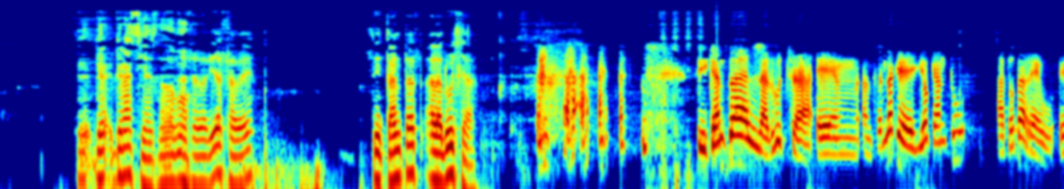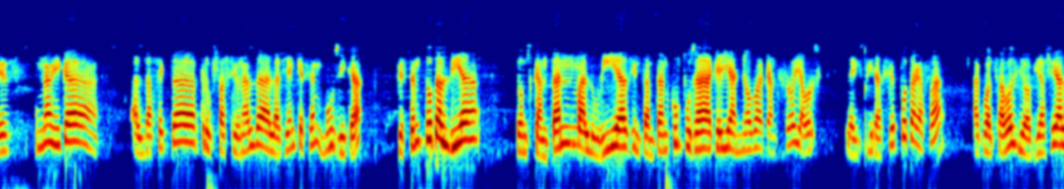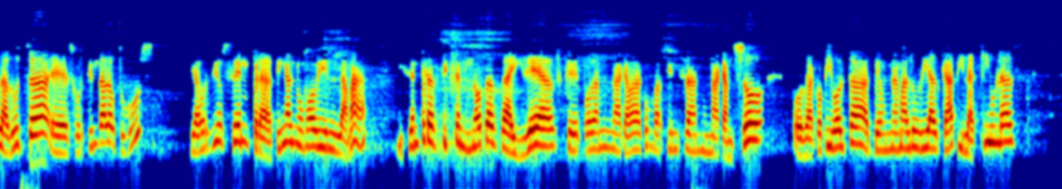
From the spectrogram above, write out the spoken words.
G gràcies, de debò. Ens agradaria saber si cantes a la dutxa. si canto a la dutxa. Eh, em sembla que jo canto a tot arreu. És una mica el defecte professional de la gent que fem música, que estem tot el dia doncs, cantant melodies, intentant composar aquella nova cançó, llavors la inspiració et pot agafar a qualsevol lloc, ja sigui a la dutxa, eh, sortint de l'autobús, llavors jo sempre tinc el meu mòbil a mà i sempre estic fent notes d'idees que poden acabar convertint-se en una cançó o de cop i volta et ve una melodia al cap i la xiules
